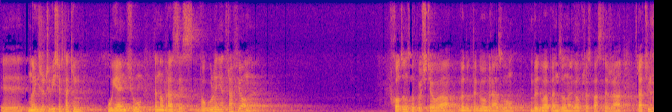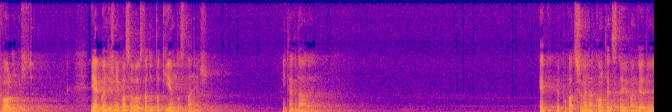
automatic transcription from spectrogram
Yy, No i rzeczywiście w takim ujęciu ten obraz jest w ogóle nietrafiony. Wchodząc do kościoła, według tego obrazu, bydła pędzonego przez pasterza, tracisz wolność. Jak będziesz nie pasował stadu, to kijem dostaniesz. I tak dalej. Jak popatrzymy na kontekst tej Ewangelii,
